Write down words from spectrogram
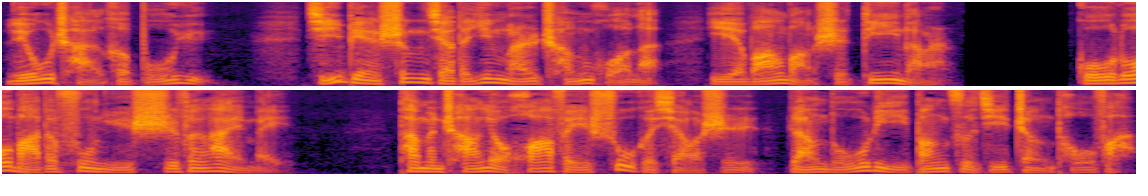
流产和不育，即便生下的婴儿成活了，也往往是低能儿。古罗马的妇女十分爱美，她们常要花费数个小时让奴隶帮自己整头发。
